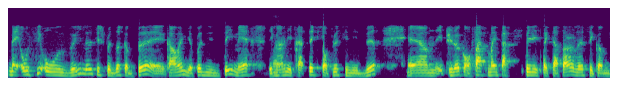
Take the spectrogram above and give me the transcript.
ben aussi osé, là, si je peux dire comme ça. Euh, quand même, il n'y a pas de nudité, mais il y a quand même des pratiques qui sont plus inédites. Euh, et puis là, qu'on fasse même participer les spectateurs, là, c'est comme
